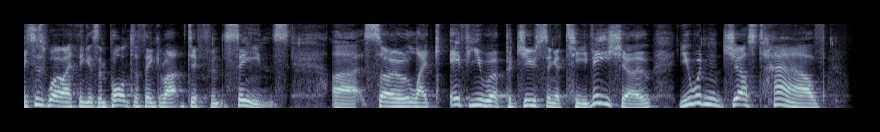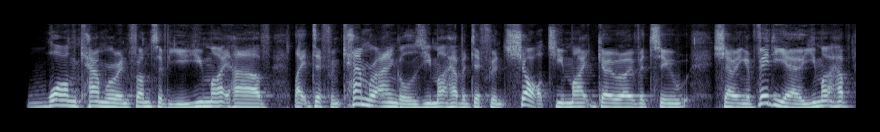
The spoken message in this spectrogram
this is where I think it's important to think about different scenes. Uh, so, like if you were producing a TV show, you wouldn't just have one camera in front of you, you might have like different camera angles, you might have a different shot, you might go over to showing a video, you might have,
